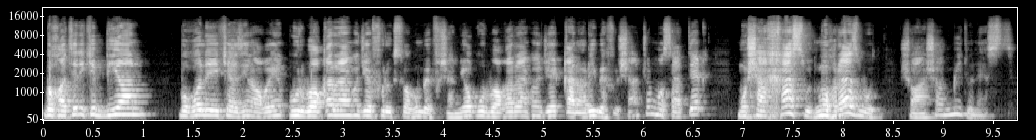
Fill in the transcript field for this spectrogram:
به خاطری که بیان به قول یکی از این آقایان قورباغه رنگ جای فولکس واگن بفروشن یا قورباغه رنگ جای قناری بفروشن چون مصدق مشخص بود محرز بود. شاهنشاه می‌دونست.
